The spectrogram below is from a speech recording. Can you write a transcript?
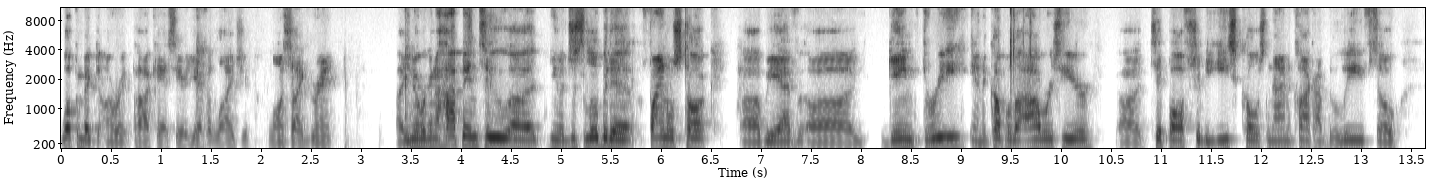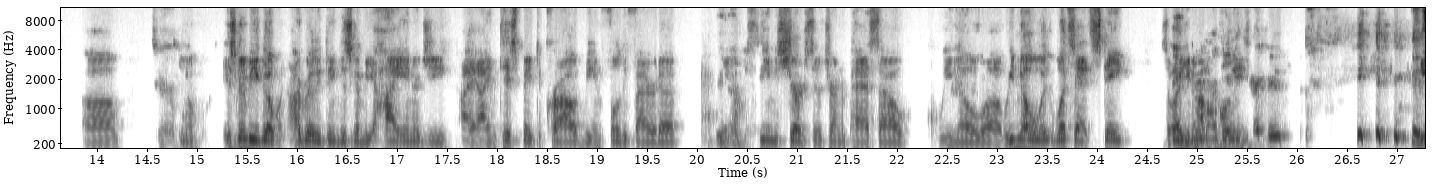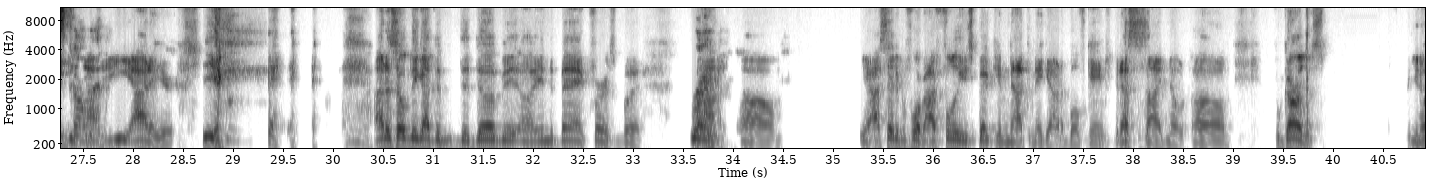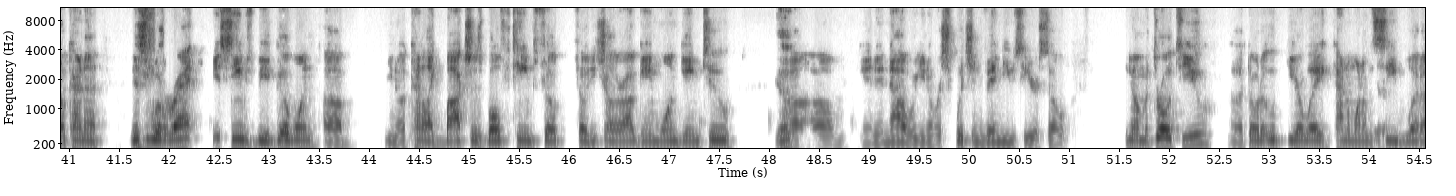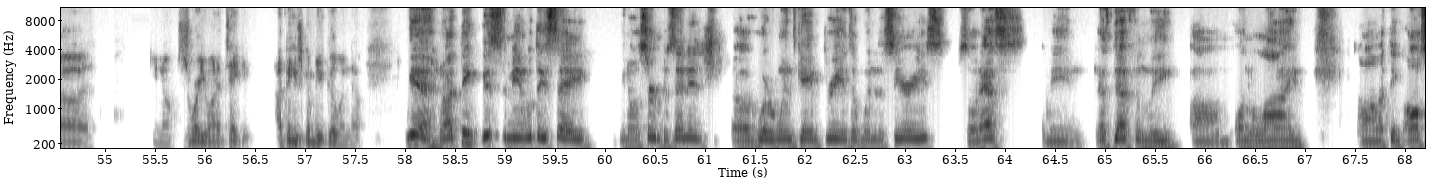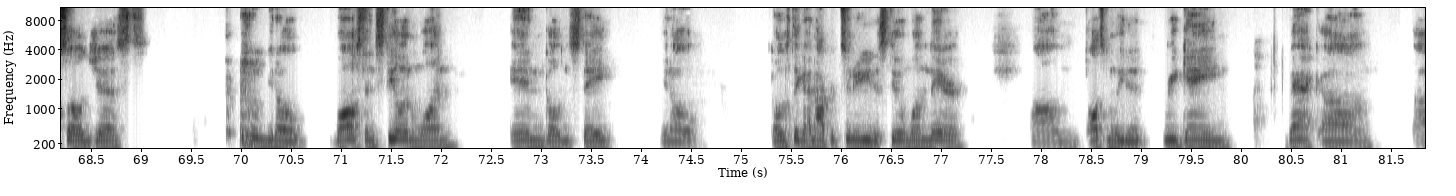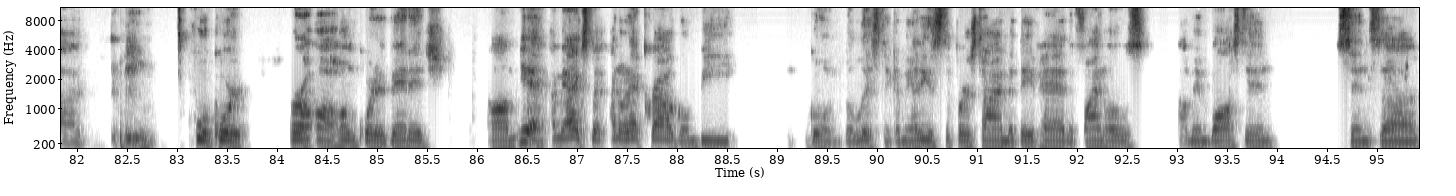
Welcome back to Unranked Podcast. Here you have Elijah alongside Grant. Uh, you know we're gonna hop into uh, you know just a little bit of finals talk. Uh, we have uh, game three in a couple of hours here. Uh, tip off should be East Coast nine o'clock, I believe. So um, Terrible. you know it's gonna be a good one. I really think this is gonna be a high energy. I, I anticipate the crowd being fully fired up. You know, seeing the shirts they're trying to pass out. We know uh, we know what's at stake. So you know I'm fully getting ejected? he, It's coming. out, he out of here. Yeah. I just hope they got the, the dub in, uh, in the bag first. But Right. nah, um, yeah, I said it before, but I fully expect him not to make it out of both games. But that's a side note. Um, regardless, you know, kind of this is where we're at. It seems to be a good one. Uh, you know, kind of like boxers, both teams felt felt each other out game one, game two. Yep. Um, and then now we're you know we're switching venues here. So, you know, I'm gonna throw it to you, uh, throw it oop your way. Kind of wanted to Yeah. see what uh, you know, just where you want to take it. I think it's gonna be a good one though. Yeah, no, I think this. I mean, what they say, you know, a certain percentage of whoever wins Game Three ends up winning the series. So that's, I mean, that's definitely um, on the line. Um, I think also just, you know, Boston stealing one in Golden State. You know, Golden State got an opportunity to steal one there, um, ultimately to regain back uh, uh, full court or uh, home court advantage. Um, yeah, I mean, I expect. I know that crowd gonna be going ballistic. I mean, I think it's the first time that they've had the finals um, in Boston since. Uh,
